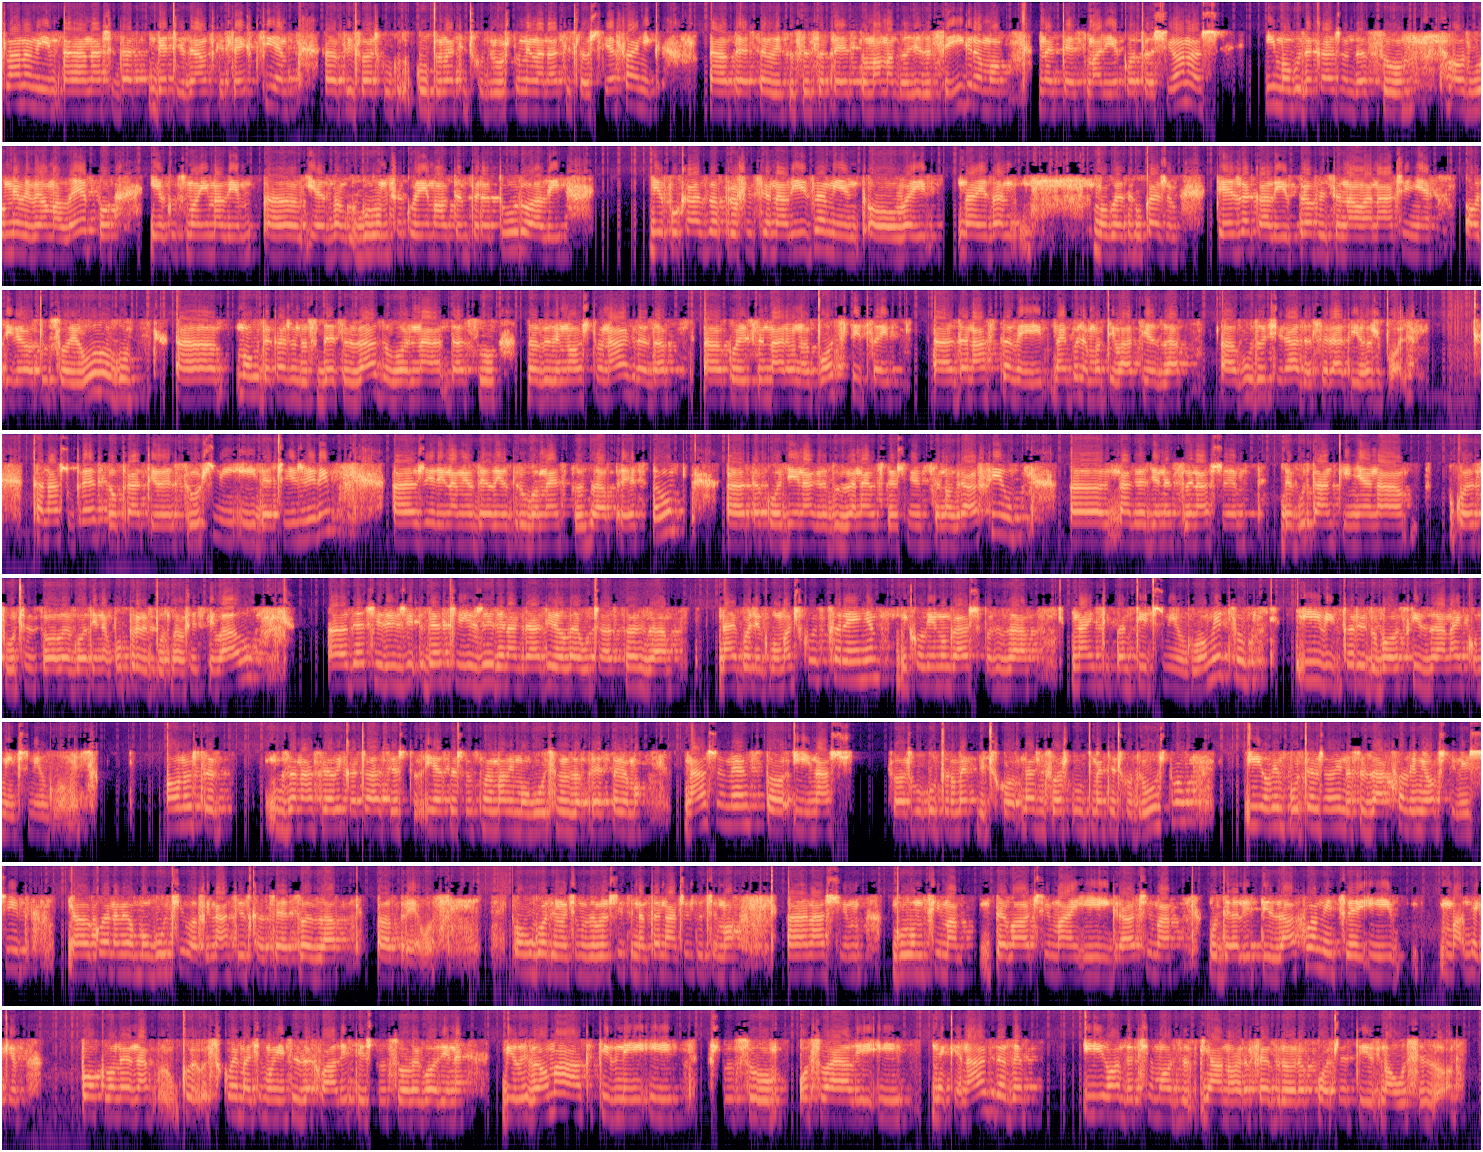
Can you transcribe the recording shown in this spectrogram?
Članovi naše dečje dramske sekcije Prislačko kulturno-etničko društvo Milan Nasislav Šćefanjik predstavili su se sa predstavom Mama dođe da se igramo na test Marije Kotoš Jonaš i mogu da kažem da su odglumili veoma lepo, iako smo imali uh, jednog glumca koji je imao temperaturu, ali je pokazao profesionalizam i ovaj, na jedan, mogu da tako kažem, težak, ali profesionalan način je odigrao tu svoju ulogu. E, mogu da kažem da su deca zadovoljna, da su dobili mnoštvo nagrada, e, koji su naravno posticaj e, da nastave i najbolja motivacija za a, budući rad da se radi još bolje. Ta našu predstavu pratio je stručni i dečiji žiri. Žiri nam je udelio drugo mesto za predstavu, takođe i nagradu za najuspešniju scenografiju. Nagrađene su i naše debutantkinje na koje su učestvovale godine po prvi put na festivalu. Dečiji žiri nagradio Leu Časan za najbolje glumačko ostvarenje, Nikolinu Gašpar za najsipantičniju glumicu i Viktoriju Dubovski za najkomičniju glumicu. Ono što je za nas velika čast jeste što smo imali mogućnost da predstavljamo naše mesto i naš Slovačko kulturno-metničko, naše Slovačko kulturno-metničko društvo i ovim putem želim da se zahvalim i opštini Šid koja nam je omogućila finansijska sredstva za prevoz. Ovu godinu ćemo završiti na taj način što ćemo našim glumcima, pevačima i igračima udeliti zahvalnice i neke poklone na, s kojima ćemo im se zahvaliti što su ove godine bili veoma aktivni i što su osvajali i neke nagrade i onda ćemo od januara, februara početi novu sezonu.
